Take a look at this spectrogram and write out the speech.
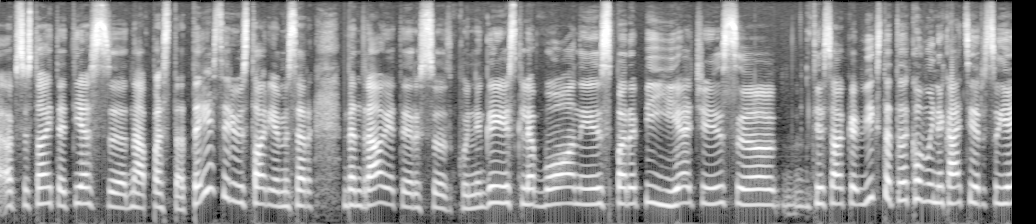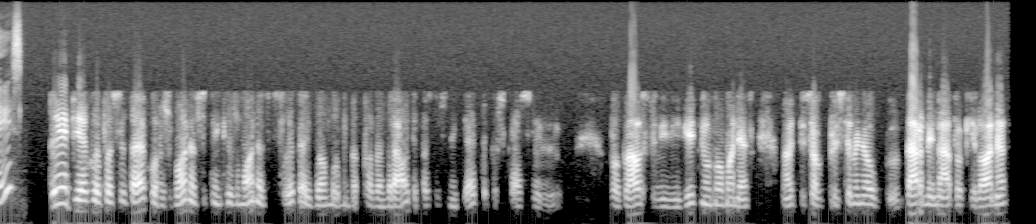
apsistojate ties, na, pastatais ir jų istorijomis, ar bendraujate ir su kunigais, klebonais, parapiečiais, e, tiesiog vyksta ta komunikacija ir su jais? Taip, jeigu pasitaiko, ar žmonės, sutinki žmonės, visą laiką įdomu pabendrauti, pasišnekėti, kažkas e, paklausti vietinių nuomonės. Na, tiesiog prisiminiau pernai metų kelionės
